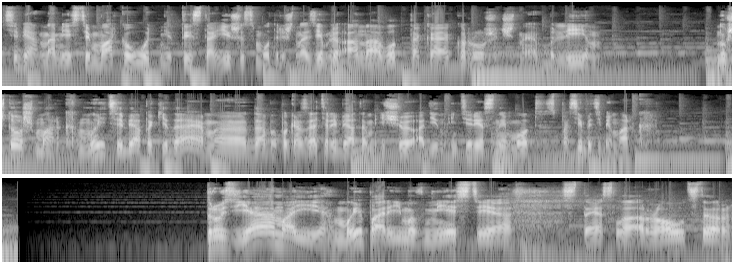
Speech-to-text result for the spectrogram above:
себя на месте Марка Уотни? Ты стоишь и смотришь на Землю, она вот такая крошечная. Блин. Ну что ж, Марк, мы тебя покидаем, э, дабы показать ребятам еще один интересный мод. Спасибо тебе, Марк. Друзья мои, мы парим вместе с Tesla Roadster.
